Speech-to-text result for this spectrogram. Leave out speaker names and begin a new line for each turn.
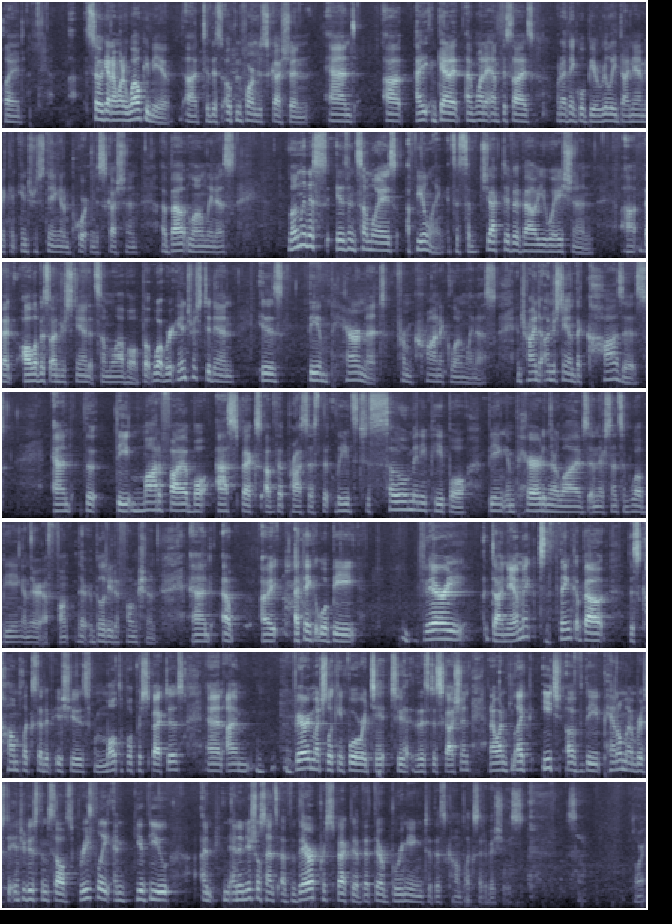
played. So again, I want to welcome you uh, to this open forum discussion. And uh, I, again, I, I want to emphasize what I think will be a really dynamic and interesting and important discussion about loneliness. Loneliness is in some ways a feeling. It's a subjective evaluation uh, that all of us understand at some level. But what we're interested in is the impairment from chronic loneliness and trying to understand the causes and the, the modifiable aspects of the process that leads to so many people being impaired in their lives and their sense of well-being and their, their ability to function. And uh, I, I think it will be very dynamic to think about this complex set of issues from multiple perspectives. And I'm very much looking forward to, to this discussion. And I would like each of the panel members to introduce themselves briefly and give you an, an initial sense of their perspective that they're bringing to this complex set of issues. So, Laurie.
